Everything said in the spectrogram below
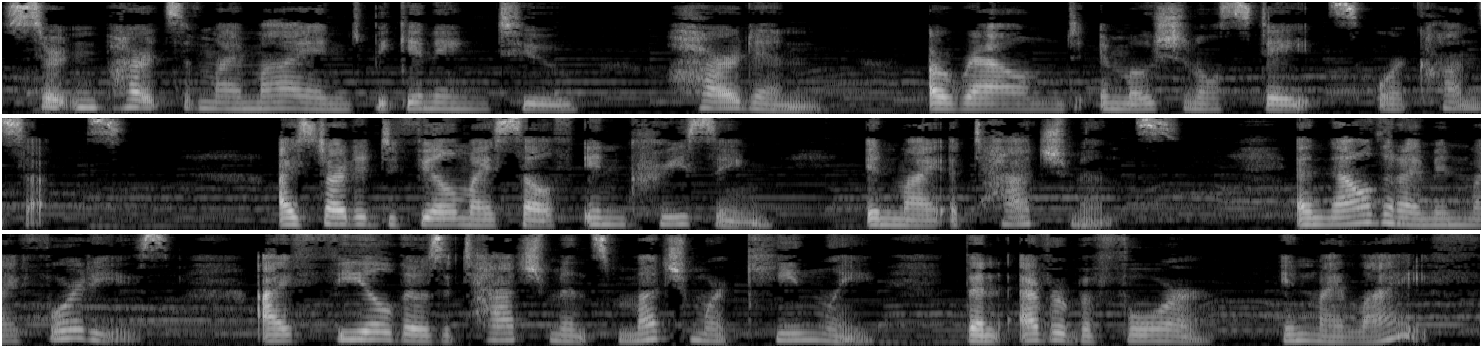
certain parts of my mind beginning to harden around emotional states or concepts. I started to feel myself increasing in my attachments. And now that I'm in my 40s, I feel those attachments much more keenly than ever before in my life.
